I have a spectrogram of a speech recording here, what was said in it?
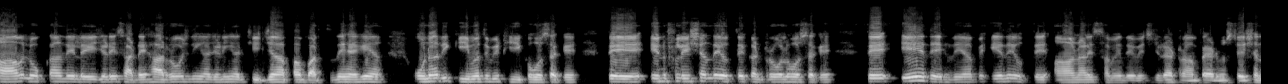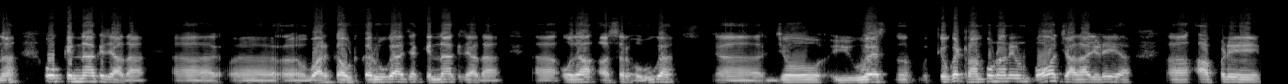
ਆਮ ਲੋਕਾਂ ਦੇ ਲਈ ਜਿਹੜੇ ਸਾਡੇ ਹਰ ਰੋਜ਼ ਦੀਆਂ ਜਿਹੜੀਆਂ ਚੀਜ਼ਾਂ ਆਪਾਂ ਵਰਤਦੇ ਹੈਗੇ ਆ ਉਹਨਾਂ ਦੀ ਕੀਮਤ ਵੀ ਠੀਕ ਹੋ ਸਕੇ ਤੇ ਇਨਫਲੇਸ਼ਨ ਦੇ ਉੱਤੇ ਕੰਟਰੋਲ ਹੋ ਸਕੇ ਤੇ ਇਹ ਦੇਖਦੇ ਆ ਵੀ ਇਹਦੇ ਉੱਤੇ ਆਉਣ ਵਾਲੇ ਸਮੇਂ ਦੇ ਵਿੱਚ ਜਿਹੜਾ ਟਰੰਪ ਐਡਮਿਨਿਸਟ੍ਰੇਸ਼ਨ ਆ ਉਹ ਕਿੰਨਾ ਕੁ ਜ਼ਿਆਦਾ ਵਰਕਆਊਟ ਕਰੂਗਾ ਜਾਂ ਕਿੰਨਾ ਕੁ ਜ਼ਿਆਦਾ ਅਹ, ਉਹਦਾ ਅਸਰ ਹੋਊਗਾ। ਜੋ ਯੂਐਸ ਕਿਉਂਕਿ ਟਰੰਪ ਉਹਨਾਂ ਨੇ ਹੁਣ ਬਹੁਤ ਜ਼ਿਆਦਾ ਜਿਹੜੇ ਆ ਆਪਣੇ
